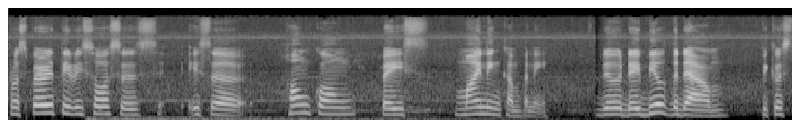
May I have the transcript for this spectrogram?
Prosperity Resources is a Hong Kong based mining company. They built the dam because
